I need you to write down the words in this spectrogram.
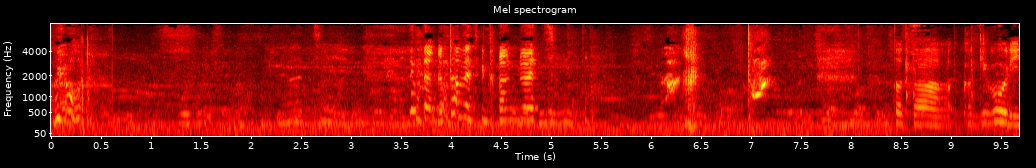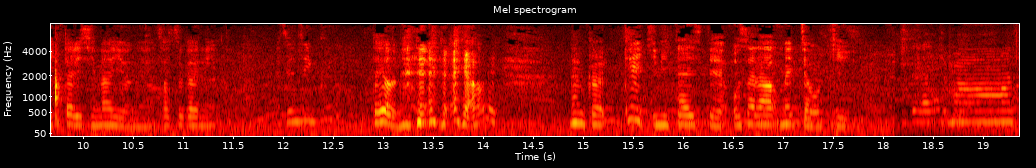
こよなんか食べて考えちゃっとさかき氷行ったりしないよねさすがに。た全然行くよ。だよね。やばいなんかケーキに対してお皿めっちゃ大きい。いただきます。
